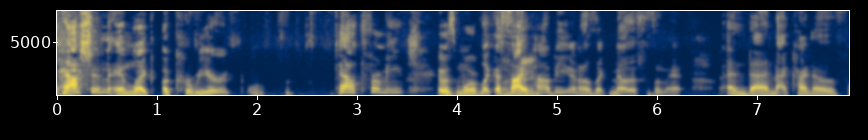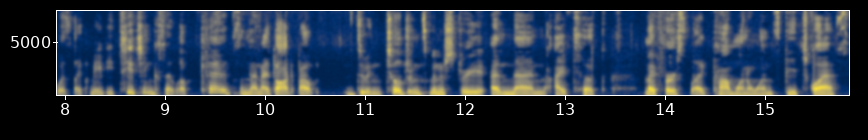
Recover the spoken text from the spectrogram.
passion and like a career path for me. It was more of like a okay. side hobby, and I was like, no, this isn't it. And then I kind of was like maybe teaching because I love kids, and then I thought about doing children's ministry, and then I took my first like Com 101 speech class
